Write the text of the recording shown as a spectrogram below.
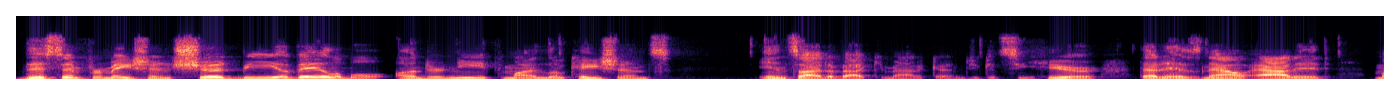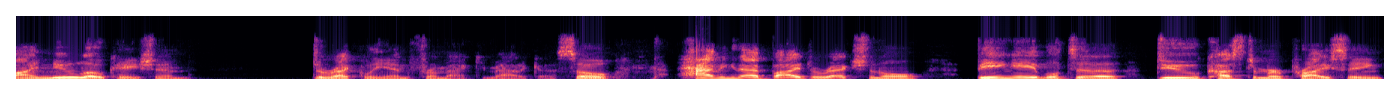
this information should be available underneath my locations inside of Acumatica. And you can see here that it has now added my new location directly in from Acumatica. So having that bidirectional, being able to do customer pricing,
